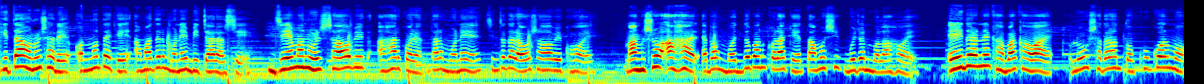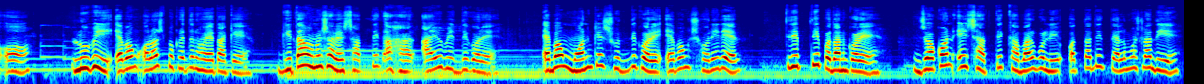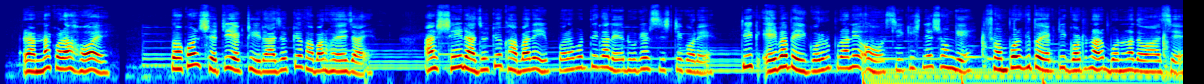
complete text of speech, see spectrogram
গীতা অনুসারে অন্য থেকে আমাদের মনে বিচার আসে। যে মানুষ স্বাভাবিক আহার করেন, তার মনে চিন্তাধারাও স্বাভাবিক হয়। মাংস, আহার এবং মদ্যপান করাকে তামসিক ভোজন বলা হয়। এই ধরনের খাবার খাওয়ায় লোক সাধারণত কুকর্ম ও লুবি এবং অলস প্রকৃতির হয়ে থাকে। গীতা অনুসারে সাত্ত্বিক আহার আয়ু বৃদ্ধি করে এবং মনকে শুদ্ধি করে এবং শরীরের তৃপ্তি প্রদান করে। যখন এই সাত্ত্বিক খাবারগুলি অত্যাধিক তেল মশলা দিয়ে রান্না করা হয়, তখন সেটি একটি রাজকীয় খাবার হয়ে যায়। আর সেই রাজকীয় খাবারেই পরবর্তীকালে রোগের সৃষ্টি করে। ঠিক এইভাবেই গরুর পুরাণে ও শ্রীকৃষ্ণের সঙ্গে সম্পর্কিত একটি ঘটনার বর্ণনা দেওয়া আছে।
